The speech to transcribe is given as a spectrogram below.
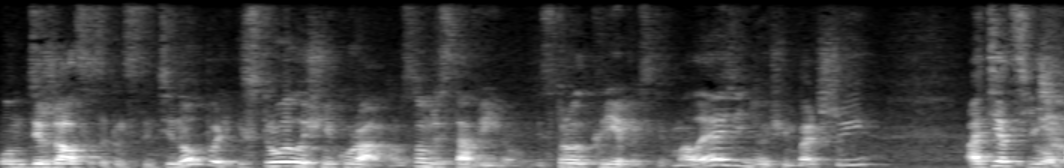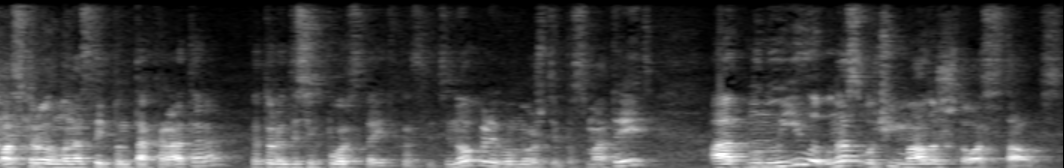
он держался за Константинополь и строил очень аккуратно, в основном реставрировал, и строил крепости в Малой Азии, не очень большие. Отец его построил монастырь Пантократора, который до сих пор стоит в Константинополе, вы можете посмотреть. А от Мануила у нас очень мало что осталось.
